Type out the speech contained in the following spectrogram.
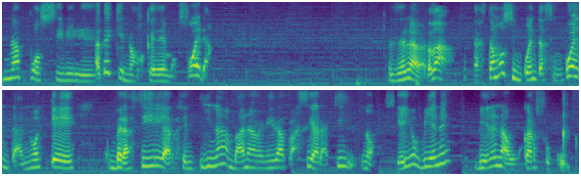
una posibilidad de que nos quedemos fuera. Esa es la verdad. Estamos 50-50. No es que Brasil Argentina van a venir a pasear aquí. No, si ellos vienen, vienen a buscar su cupo.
